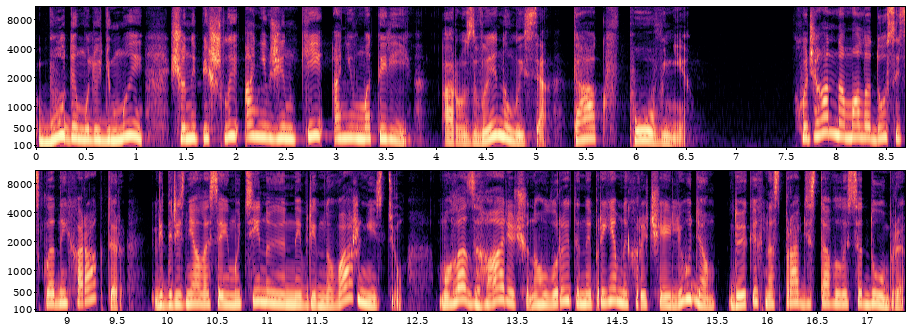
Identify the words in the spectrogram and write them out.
Будемо людьми, що не пішли ані в жінки, ані в матері, а розвинулися так вповні. Хоч Ганна мала досить складний характер, відрізнялася емоційною неврівноваженістю, могла згарячу наговорити неприємних речей людям, до яких насправді ставилося добре,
